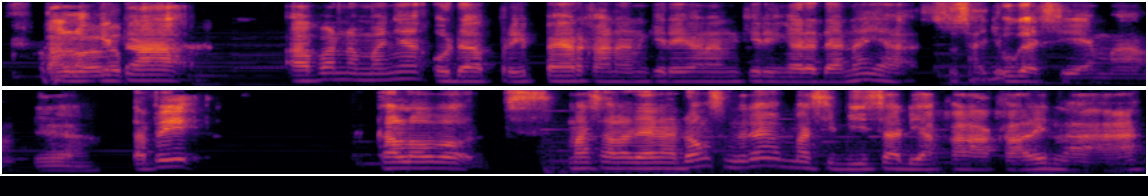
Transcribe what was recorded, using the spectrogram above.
Kalau kita apa namanya udah prepare kanan kiri kanan kiri nggak ada dana ya susah juga sih emang. Iya. Tapi kalau masalah dana dong sebenarnya masih bisa diakal-akalin lah.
